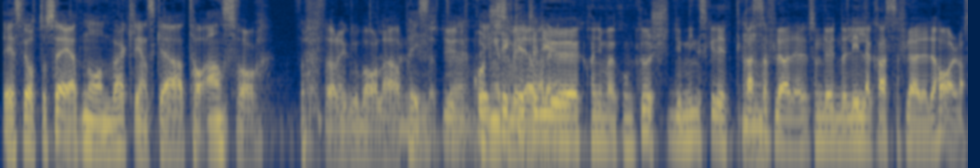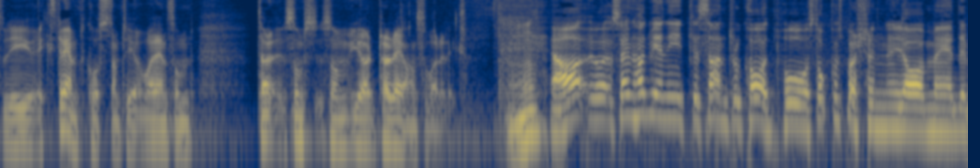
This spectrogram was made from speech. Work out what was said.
det är svårt att säga att någon verkligen ska ta ansvar för, för det globala priset. Du, det som kortsiktigt är det det. ju, kan ju vara konkurs. Du minskar ditt kassaflöde, som det, det lilla kassaflöde du har. Alltså det är ju extremt kostsamt att vara den som tar, som, som gör, tar det ansvaret. Liksom. Mm. Ja, sen hade vi en intressant rokad på Stockholmsbörsen. Ja, med, eh,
